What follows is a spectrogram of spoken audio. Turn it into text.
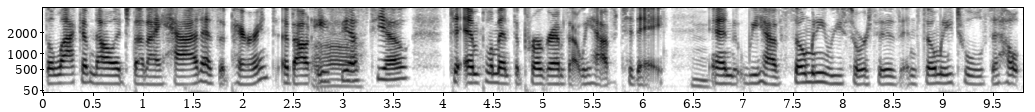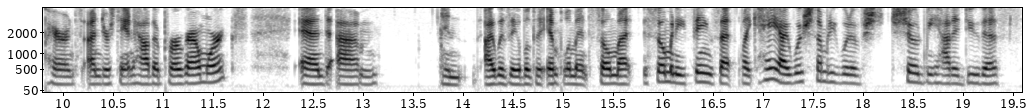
the lack of knowledge that I had as a parent about ah. ACSTO to implement the programs that we have today. Hmm. And we have so many resources and so many tools to help parents understand how the program works. And um, and I was able to implement so much, so many things that, like, hey, I wish somebody would have sh- showed me how to do this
